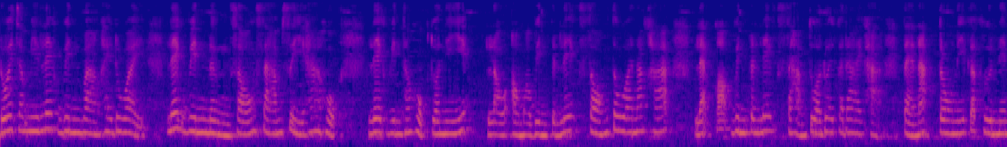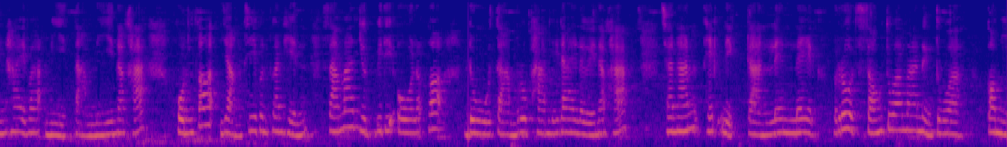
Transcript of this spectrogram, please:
โดยจะมีเลขวินวางให้ด้วย เลขวิน 1 2 3 4 5 6 เลขวินทั้ง 6 ตัวนี้ เราเอามาวินเป็นเลข 2 ตัวนะคะ และก็วินเป็นเลข 3 ตัวด้วยก็ได้ค่ะ แต่ณตรงนี้ก็คือเน้นให้ว่ามีตามนี้นะคะ ผลก็อย่างที่เพื่อนๆเห็น สามารถหยุดวิดีโอแล้วก็ดูตามรูปภาพนี้ได้เลยนะคะ ฉะนั้นเทคนิคการเล่นเลขรูด 2 ตัวมา 1 ตัว ก็มี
